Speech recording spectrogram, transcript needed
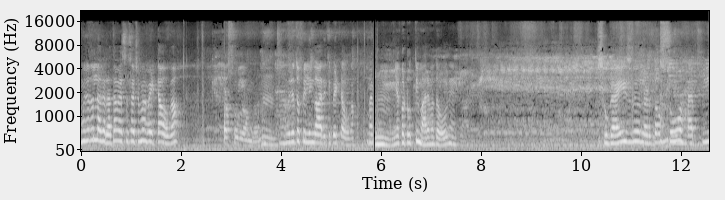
मुझे तो लग रहा था वैसे सच में बेटा होगा। हम्म, मुझे तो फीलिंग आ रही थी बेटा होगा। हम्म, ये कटौती मारे में तो हो गए सो गाइज़ लड़का सो हैप्पी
